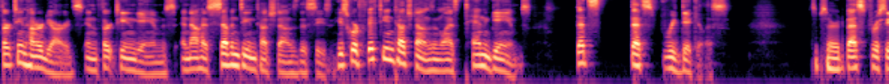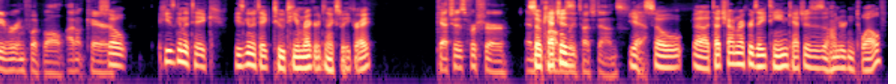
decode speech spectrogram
1300 yards in 13 games and now has 17 touchdowns this season. He scored 15 touchdowns in the last 10 games. That's that's ridiculous. It's absurd. Best receiver in football. I don't care. So he's gonna take he's gonna take two team records next week, right? catches for sure. And So catches- touchdowns. Yeah. So uh, touchdown records 18, catches is 112.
